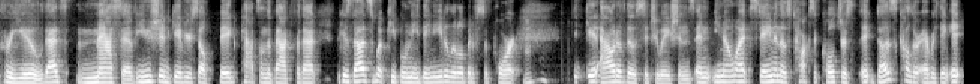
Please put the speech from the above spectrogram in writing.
for you. That's massive. You should give yourself big pats on the back for that because that's what people need. They need a little bit of support Mhm. to get out of those situations. And you know what? Staying in those toxic cultures, it does color everything. It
